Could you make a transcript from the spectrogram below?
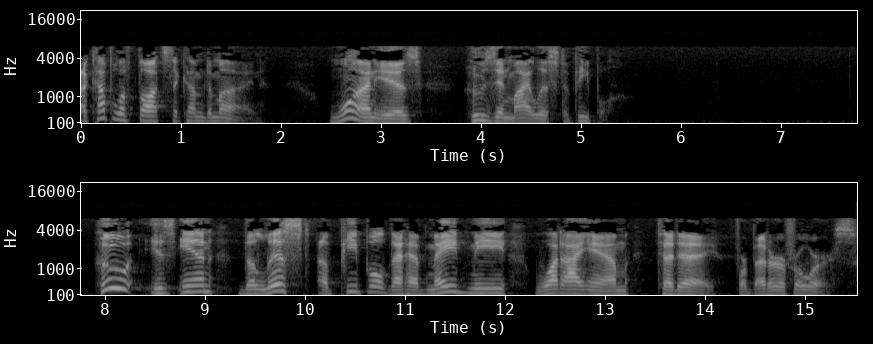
a couple of thoughts that come to mind. One is, who's in my list of people? Who is in the list of people that have made me what I am today, for better or for worse?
